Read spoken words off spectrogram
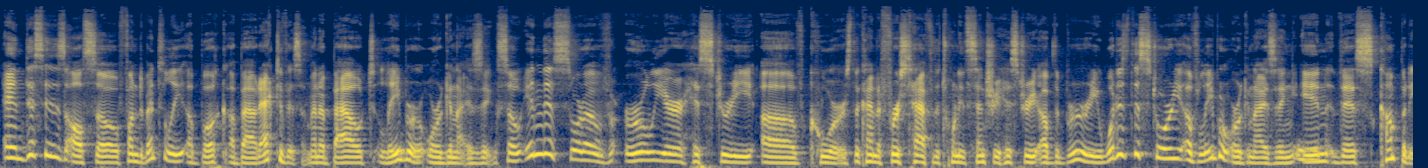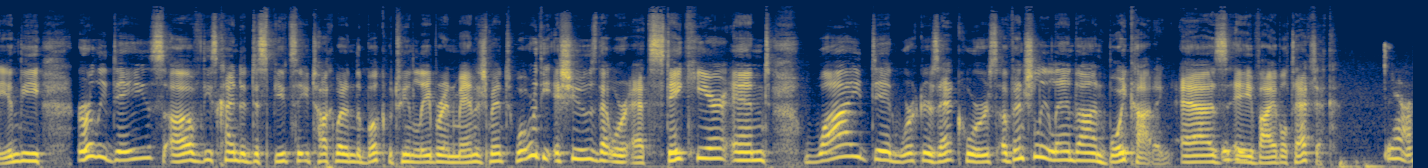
And this is also fundamentally a book about activism and about labor organizing. So, in this sort of earlier history of Coors, the kind of first half of the 20th century history of the brewery, what is the story of labor organizing mm-hmm. in this company? In the early days of these kind of disputes that you talk about in the book between labor and management, what were the issues that were at stake here? And why did workers at Coors eventually land on boycotting as mm-hmm. a viable tactic? Yeah.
